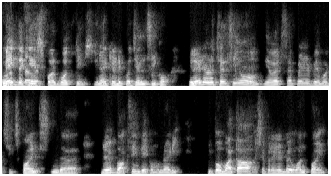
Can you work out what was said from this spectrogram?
make the case for both teams யுனைடெடுக்கும் செல்சிக்கும் யுனைடெடும் செல்சியும் they were separated by about six points இந்த பாக்ஸிங் டேக்கு முன்னாடி. இப்போ பார்த்தா செப்பரேட்டட் பை ஒன் பாயிண்ட்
